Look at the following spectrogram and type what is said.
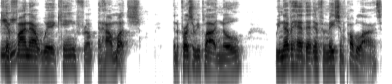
can mm-hmm. find out where it came from and how much. And the person mm-hmm. replied, No, we never had that information publicized.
